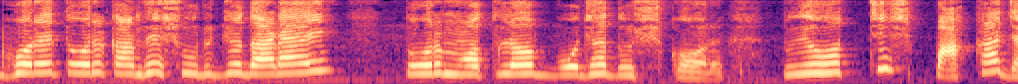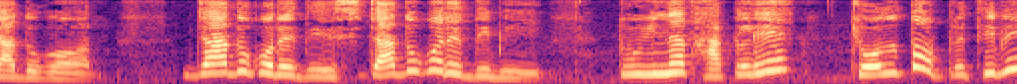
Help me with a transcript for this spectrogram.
ভোরে তোর কাঁধে সূর্য দাঁড়ায়। তোর মতলব বোঝা দুষ্কর। তুই হচ্ছিস পাকা জাদুঘর। জাদু করে দিস, জাদু করে দিবি। তুই না থাকলে চলতো পৃথিবী?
